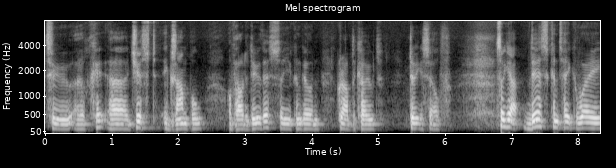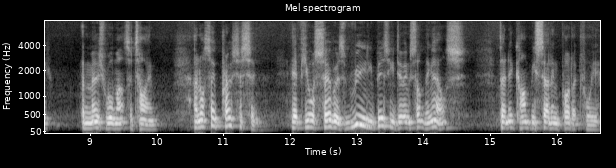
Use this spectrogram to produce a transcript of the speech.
to a, a gist example of how to do this, so you can go and grab the code, do it yourself. So yeah, this can take away immeasurable amounts of time, and also processing. If your server is really busy doing something else, then it can't be selling product for you.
